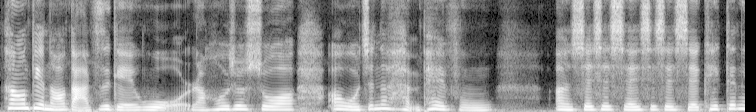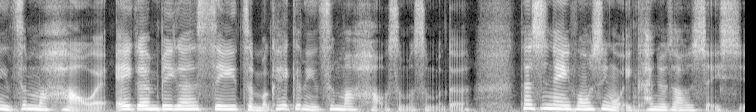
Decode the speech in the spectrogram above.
他用电脑打字给我，然后就说：“哦，我真的很佩服，嗯，谁谁谁谁谁谁可以跟你这么好哎，A 跟 B 跟 C 怎么可以跟你这么好，什么什么的。”但是那一封信我一看就知道是谁写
